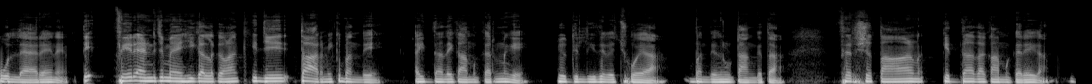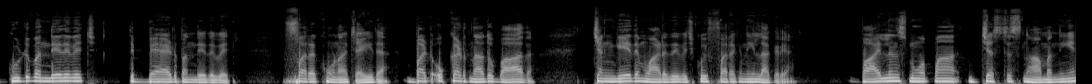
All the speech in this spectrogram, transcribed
ਉਹ ਲੈ ਰਹੇ ਨੇ। ਤੇ ਫਿਰ ਐਂਡ 'ਚ ਮੈਂ ਇਹੀ ਗੱਲ ਕਰਾਂ ਕਿ ਜੇ ਧਾਰਮਿਕ ਬੰਦੇ ਐਦਾਂ ਦੇ ਕੰਮ ਕਰਨਗੇ, ਜੋ ਦਿੱਲੀ ਦੇ ਵਿੱਚ ਹੋਇਆ, ਬੰਦੇ ਨੂੰ ਟੰਗਤਾ ਫਿਰ ਸ਼ੈਤਾਨ ਕਿੱਦਾਂ ਦਾ ਕੰਮ ਕਰੇਗਾ? ਗੁੱਡ ਬੰਦੇ ਦੇ ਵਿੱਚ ਤੇ ਬੈਡ ਬੰਦੇ ਦੇ ਵਿੱਚ ਫ਼ਰਕ ਹੋਣਾ ਚਾਹੀਦਾ। ਬਟ ਉਹ ਘਟਨਾ ਤੋਂ ਬਾਅਦ ਚੰਗੇ ਤੇ ਮਾੜੇ ਦੇ ਵਿੱਚ ਕੋਈ ਫ਼ਰਕ ਨਹੀਂ ਲੱਗ ਰਿਹਾ। ਵਾਇਲੈਂਸ ਨੂੰ ਆਪਾਂ ਜਸਟਿਸ ਨਾ ਮੰਨੀਏ।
